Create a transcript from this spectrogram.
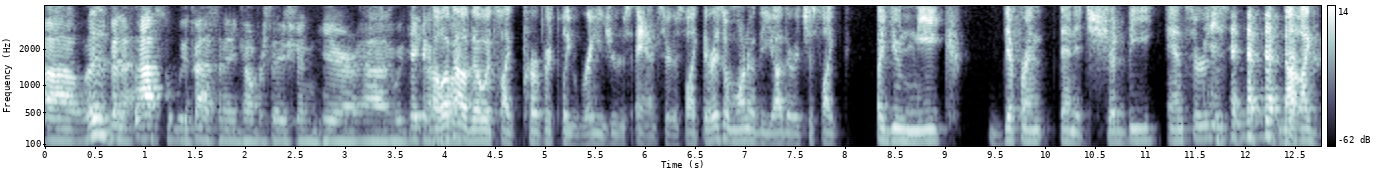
Uh, well, this has been an absolutely fascinating conversation here. Uh, we've taken. I love how though it's like perfectly Rangers answers. Like there isn't one or the other. It's just like a unique different than it should be answers. Not like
